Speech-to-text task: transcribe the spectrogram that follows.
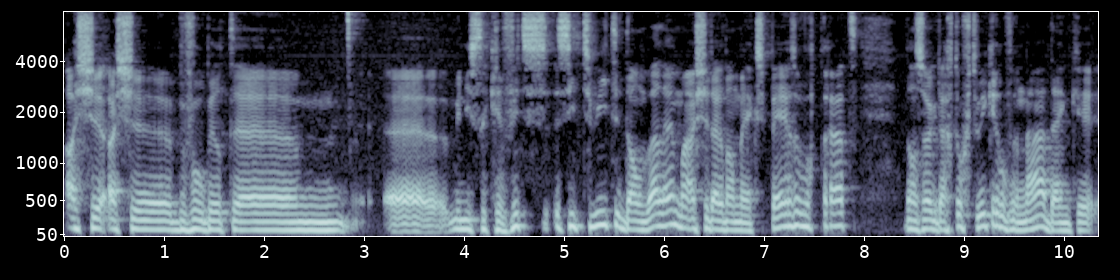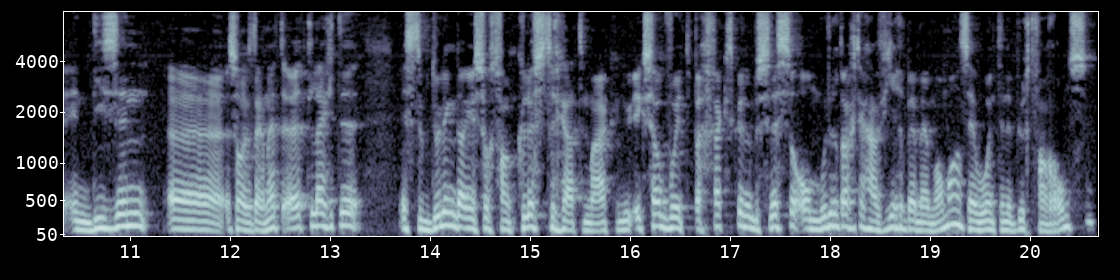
als je, als je bijvoorbeeld uh, uh, minister Krevits ziet tweeten, dan wel. Hè, maar als je daar dan met experts over praat, dan zou ik daar toch twee keer over nadenken. In die zin, uh, zoals ik daarnet uitlegde, is de bedoeling dat je een soort van cluster gaat maken. Nu, ik zou bijvoorbeeld perfect kunnen beslissen om moederdag te gaan vieren bij mijn mama. Zij woont in de buurt van Ronsen.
